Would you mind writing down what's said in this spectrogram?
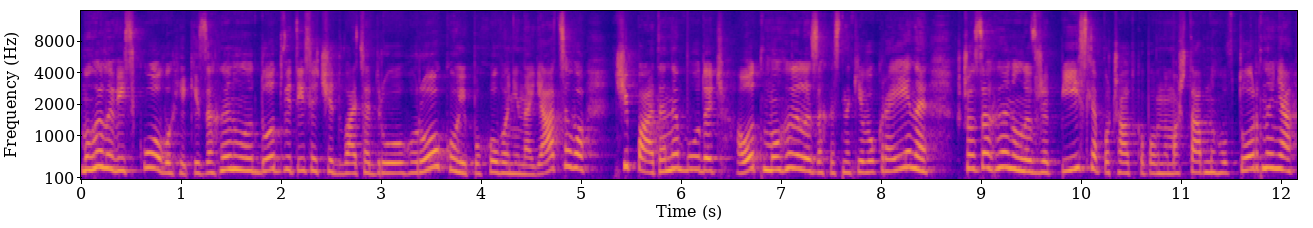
Могили військових, які загинули до 2022 року і поховані на Яцево, чіпати не будуть. А от могили захисників України, що загинули вже після початку повномасштабного вторгнення,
